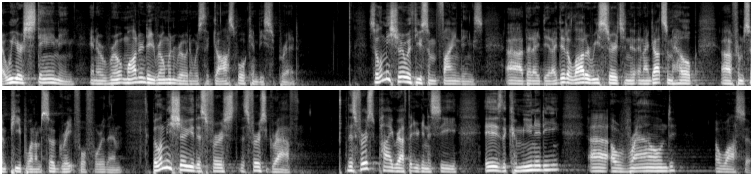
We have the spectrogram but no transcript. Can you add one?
That we are standing in a Ro- modern day Roman road in which the gospel can be spread. So let me share with you some findings uh, that I did. I did a lot of research and, and I got some help uh, from some people, and I'm so grateful for them. But let me show you this first, this first graph. This first pie graph that you're going to see is the community uh, around Owasso.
